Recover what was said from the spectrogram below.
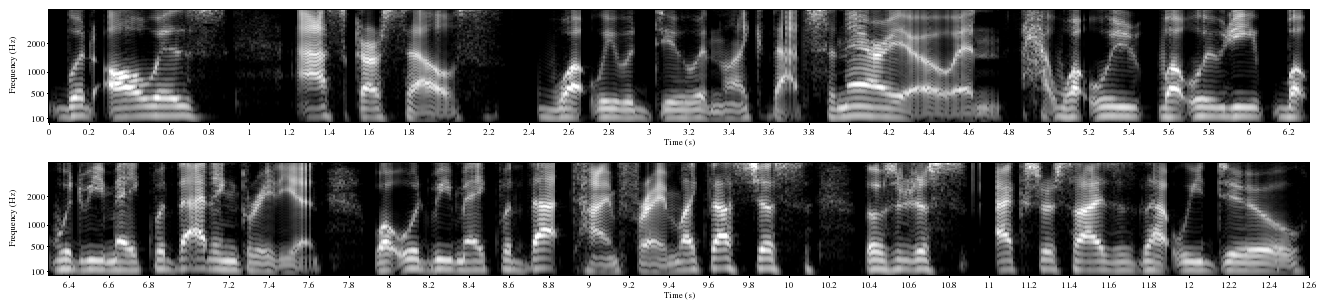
would always ask ourselves what we would do in like that scenario and how, what we what would we what would we make with that ingredient what would we make with that time frame like that's just those are just exercises that we do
